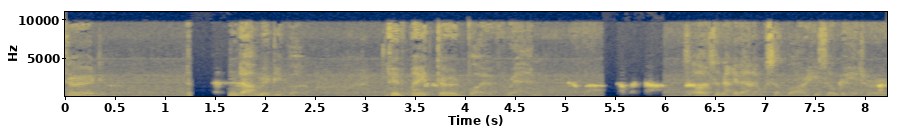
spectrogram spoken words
third, ang dami, di ba? Then my third boyfriend, so, so nakilala ko sa bar, he's a waiter.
